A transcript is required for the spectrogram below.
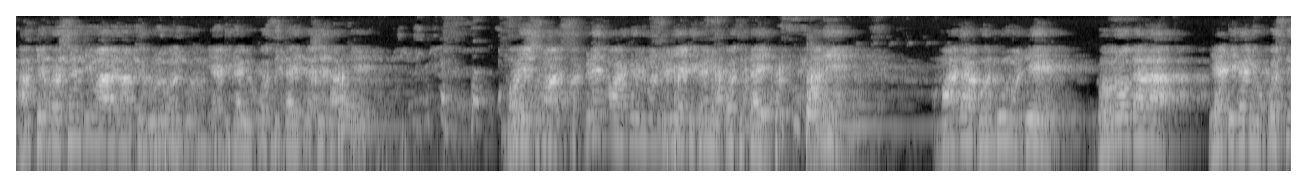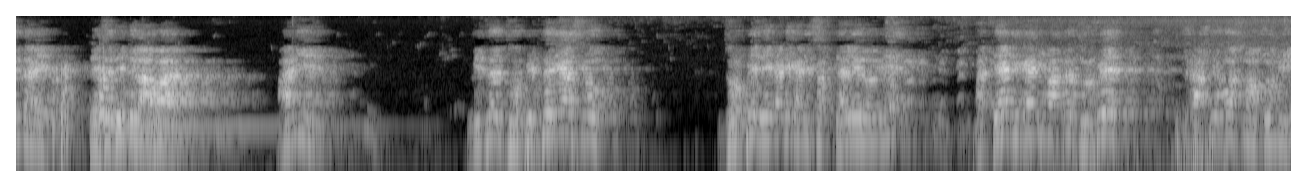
आमचे प्रशांती महाराज आमचे गुरुबंधू या ठिकाणी उपस्थित आहेत. तसेच आमचे महेश महाराज सगळेच वारकरी मंडळी या ठिकाणी उपस्थित आहेत. आणि माझा बंधू म्हणजे गौरव दादा या ठिकाणी उपस्थित आहे. त्याचे देखील आभार. आणि मी जर झोपेत जरी असलो झोपेत एका ठिकाणी सप्त्याला गेलो मी आणि त्या ठिकाणी मात्र झोपेत रात्री बस नव्हतो मी.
